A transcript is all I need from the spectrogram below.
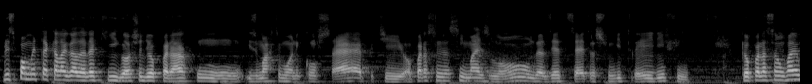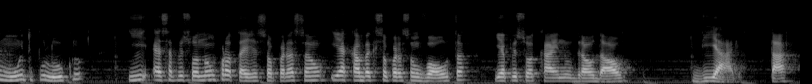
Principalmente aquela galera que gosta de operar com Smart Money Concept, operações assim mais longas, etc, swing trade, enfim. Porque a operação vai muito para o lucro e essa pessoa não protege essa operação e acaba que essa operação volta e a pessoa cai no drawdown diário, tá?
